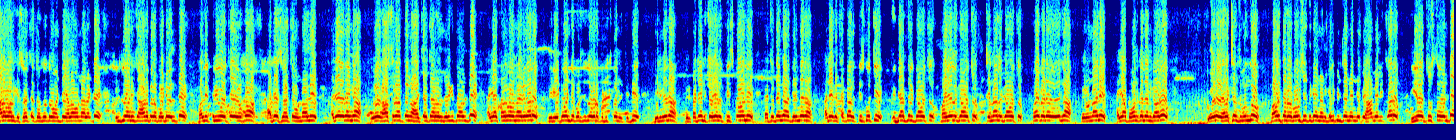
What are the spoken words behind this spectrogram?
ఆడవాళ్ళకి స్వేచ్ఛ స్వతంత్రం అంటే ఎలా ఉండాలంటే ఇంట్లో నుంచి ఆడపిల్ల బయట వెళ్తే మళ్ళీ తిరిగి వచ్చే లోపల అదే స్వేచ్ఛ ఉండాలి. అదే విధంగా ఈరోజు రాష్ట్ర వ్యాప్తంగా అత్యాచారాలు జరుగుతూ ఉంటే అయ్యా చంద్రబాబు నాయుడు గారు మీరు ఎటువంటి పరిస్థితుల్లో కూడా పట్టించుకునే స్థితి. దీని మీద మీరు కఠిన చర్యలు తీసుకోవాలి. ఖచ్చితంగా దీని మీద అనేక చట్టాలు తీసుకొచ్చి విద్యార్థులకు కావచ్చు మహిళలకు కావచ్చు చిన్నాలకు కావచ్చు భయపడే విధంగా మీరు ఉండాలి. అయ్యా పవన్ కళ్యాణ్ గారు మీరు ఎలక్షన్స్ ముందు భావితరాల భవిష్యత్తుకై నన్ను గెలిపించండి అని చెప్పి హామీలు ఇచ్చారు. ఈ రోజు చూస్తూ ఉంటే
